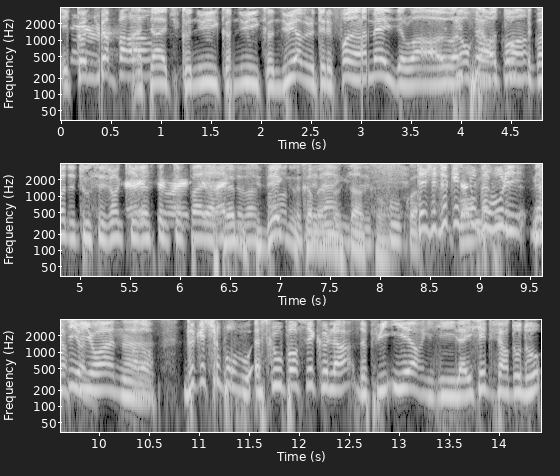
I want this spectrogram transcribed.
très conduit en parlant. Attends, tu conduis, il conduit, il conduit avec le téléphone à la main, il dit, alors, alors, garde-toi. compte quoi de tous ces gens qui Ouais, respectent pas les règles c'est dingue, quand même, ça, quoi. j'ai deux questions pour vous. les- Merci, Merci Johan. Deux questions pour vous. Est-ce que vous pensez que là, depuis hier, qu'il a essayé de faire dodo,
